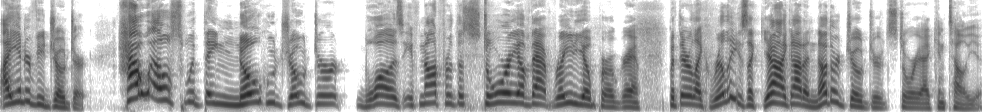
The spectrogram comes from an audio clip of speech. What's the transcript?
I interviewed Joe Dirt. How else would they know who Joe Dirt was if not for the story of that radio program? But they're like, Really? He's like, Yeah, I got another Joe Dirt story I can tell you.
